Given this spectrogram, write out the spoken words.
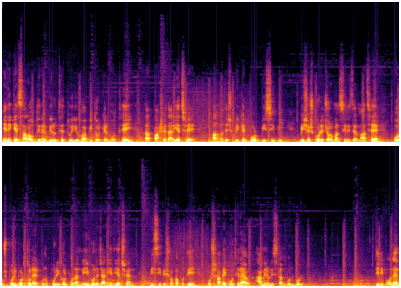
এদিকে সালাউদ্দিনের বিরুদ্ধে তৈরি হওয়া বিতর্কের মধ্যেই তার পাশে দাঁড়িয়েছে বাংলাদেশ ক্রিকেট বোর্ড, বিসিবি। বিশেষ করে চলমান সিরিজের মাঝে কোচ পরিবর্তনের কোনো পরিকল্পনা নেই বলে জানিয়ে দিয়েছেন বিসিবি সভাপতি ও সাবেক অধিনায়ক আমিনুল ইসলাম বুলবুল। তিনি বলেন,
